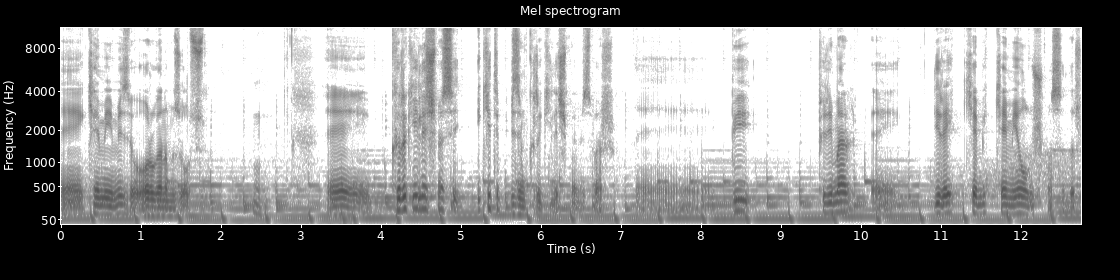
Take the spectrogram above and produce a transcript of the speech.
e, kemiğimiz ve organımız olsun. E, kırık iyileşmesi, iki tip bizim kırık iyileşmemiz var. E, bir primer e, direkt kemik kemiğe oluşmasıdır.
